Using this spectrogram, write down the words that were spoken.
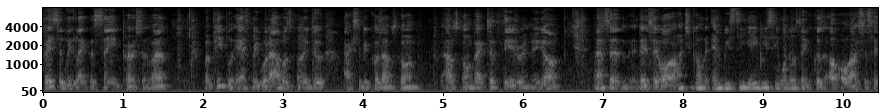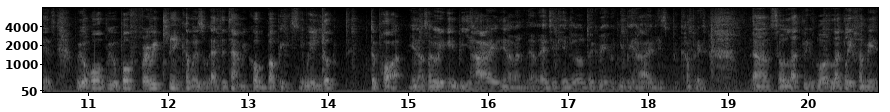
basically like the same person. Right? When people asked me what I was going to do, actually because I was going I was going back to the theater in New York. I said, they said, well, aren't you going to NBC, ABC, one of those things? Because, oh, oh, I should say this. We were all, we were both very clean companies. At the time, we called Buppies. We looked the part, you know, so we could be hired, you know, an educated little degree, we can be hired these companies. Um, so luckily, well, luckily for me,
